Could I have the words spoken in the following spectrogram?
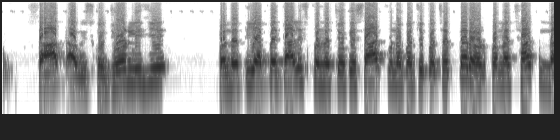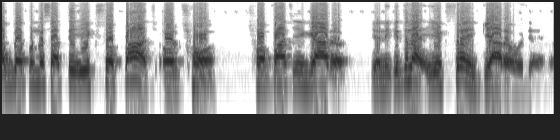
सात, अब इसको जोड़ लीजिए। पंद्रह पैंतालीस, पंद्रह चौके साठ पंद्रह पच्चीस पचहत्तर और पंद्रह छठ नब्बे, पंद्रह सात, एक सौ पाँच और छ छ पाँच, ग्यारह, यानी कितना? एक सौ ग्यारह हो जाएगा।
